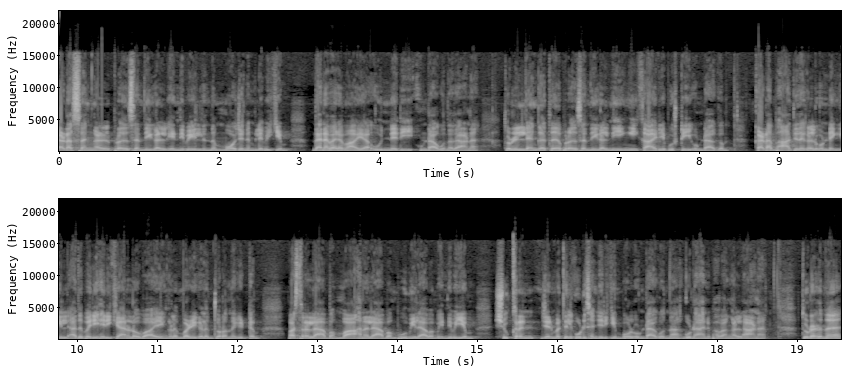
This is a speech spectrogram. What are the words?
തടസ്സങ്ങൾ പ്രതിസന്ധികൾ എന്നിവയിൽ നിന്നും മോചനം ലഭിക്കും. ധനപരമായ ഉന്നതി ഉണ്ടാകുന്നതാണ്. തൊഴിൽ രംഗത്ത് പ്രതിസന്ധികൾ നീങ്ങി കാര്യപുഷ്ടി ഉണ്ടാകും. കടബാധ്യതകൾ ഉണ്ടെങ്കിൽ അത് പരിഹരിക്കാനുള്ള ഉപായങ്ങളും വഴികളും തുറന്നു കിട്ടും. വസ്ത്രലാഭം വാഹനലാഭം ഭൂമിലാഭം എന്നിവയും ശുക്രൻ ജന്മത്തിൽ കൂടി സഞ്ചരിക്കുമ്പോൾ ഉണ്ടാകുന്ന ഗുണാനുഭവങ്ങൾ ആണ്. തുടർന്ന്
